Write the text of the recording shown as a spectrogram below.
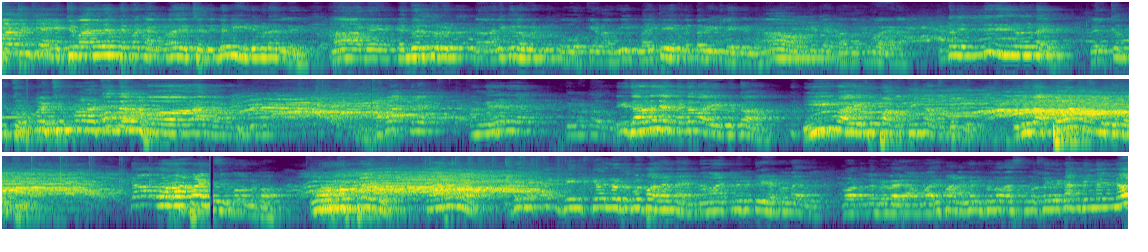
എത്തിയപ്പോ ഞങ്ങളെ ചോദിച്ചതിന്റെ വീട് ഇവിടെ അല്ലേ ആ അതെ. എന്തൊരു ദൂരം നാല് കിലോമീറ്റർ ഓക്കെയാണ് നീ ഇൻവൈറ്റ് ചെയ്തിട്ട വീട്ടിലേക്ക്. ആ ഓക്കെ ചേട്ടാ നമുക്ക് പോയാ എന്റെ വലിയ രീതികളുണ്ട് വെൽക്കം ടു അങ്ങനെയാണ് ഞാൻ ഇങ്ങോട്ട് വന്നത്. ഇതാണ് ഞങ്ങളുടെ വൈബ് കേട്ടോ. ഈ വൈബ് പടത്തിൽ കാണാൻ പറ്റും. ഇതിന്റെ അപ്പുറം കാണാൻ പറ്റും ഉറപ്പായിട്ടും കാരണം ഇതെനിക്ക് വല്ലയിടത്തും പോയി പറയണ്ടേ? എന്റെ നാട്ടിൽ തിയേറ്റർ ഉണ്ടായിരുന്നു. കോട്ടയം പിള്ളേർ അമ്മമാര് പണം കണ്ടിട്ടുള്ള റെസ്പോൺസ് കണ്ടില്ലല്ലോ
